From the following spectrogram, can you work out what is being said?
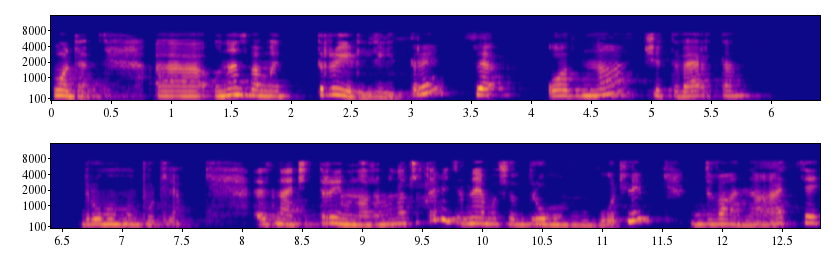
Отже, е, у нас з вами 3 літри це 1 четверта другого бутля. Значить, 3 множимо на 4, дізнаємо, що в другому бутлі 12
